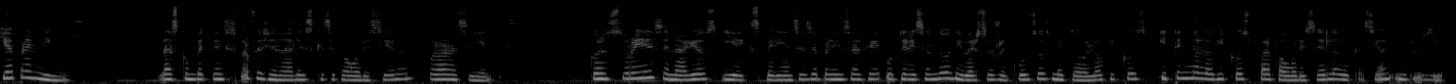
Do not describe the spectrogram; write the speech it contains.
¿Qué aprendimos? Las competencias profesionales que se favorecieron fueron las siguientes. Construye escenarios y experiencias de aprendizaje utilizando diversos recursos metodológicos y tecnológicos para favorecer la educación inclusiva.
